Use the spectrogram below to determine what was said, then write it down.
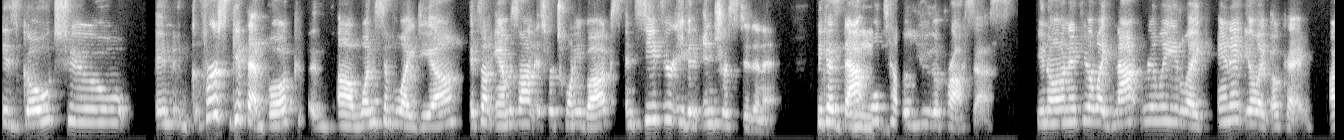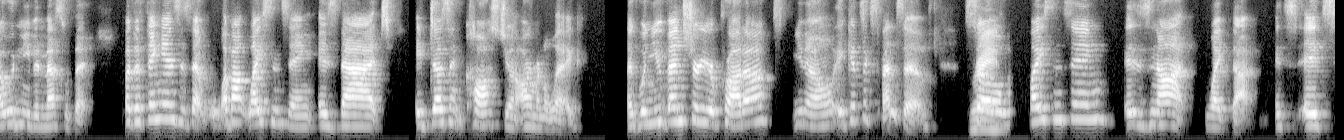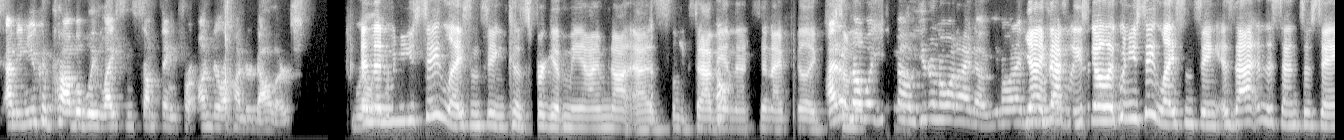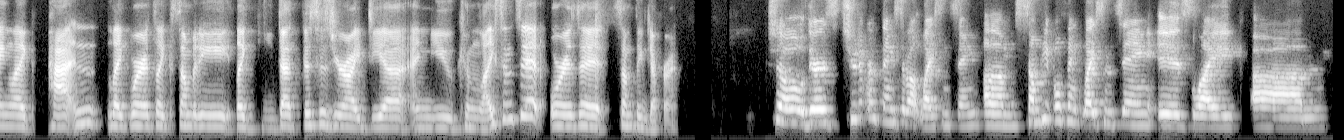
is go to and first get that book, uh, One Simple Idea. It's on Amazon. It's for 20 bucks and see if you're even interested in it because that mm. will tell you the process, you know? And if you're like not really like in it, you're like, okay, I wouldn't even mess with it. But the thing is, is that about licensing is that it doesn't cost you an arm and a leg. Like when you venture your product, you know, it gets expensive. So right. licensing is not like that. It's it's I mean you could probably license something for under a hundred dollars. Really. And then when you say licensing, because forgive me, I'm not as like savvy oh. in this, and I feel like I don't know what you know. You don't know what I know. You know what I mean? Yeah, exactly. So like when you say licensing, is that in the sense of saying like patent, like where it's like somebody like that this is your idea and you can license it, or is it something different? So there's two different things about licensing. Um, some people think licensing is like, um,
